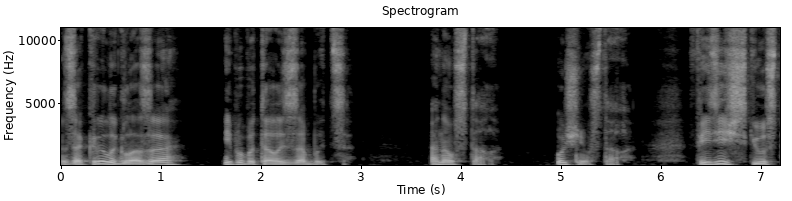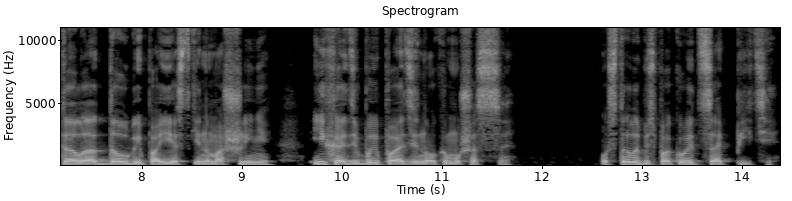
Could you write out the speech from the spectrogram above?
Закрыла глаза и попыталась забыться. Она устала. Очень устала. Физически устала от долгой поездки на машине и ходьбы по одинокому шоссе. Устала беспокоиться о Пите.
